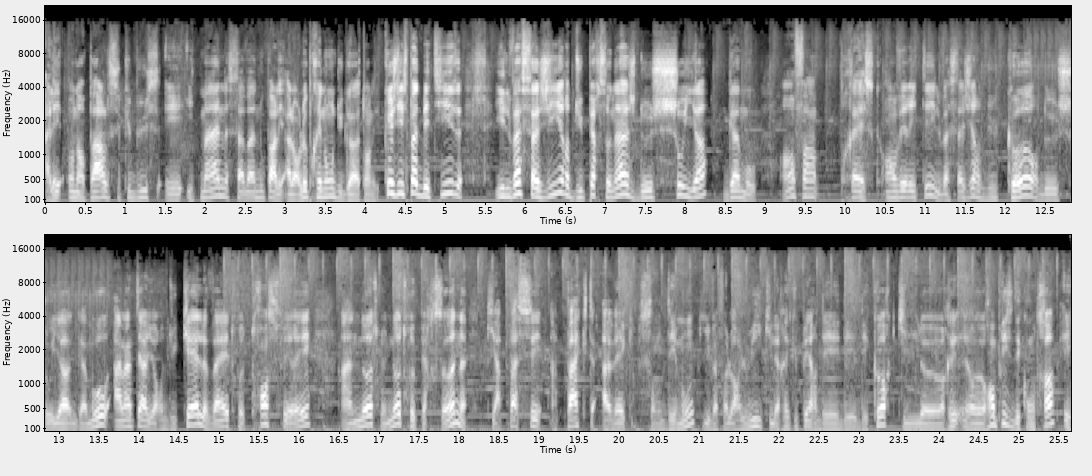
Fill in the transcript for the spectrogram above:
Allez, on en parle, Succubus et Hitman, ça va nous parler. Alors le prénom du gars, attendez, que je dise pas de bêtises, il va s'agir du personnage de Shoya Gamo. Enfin, presque. En vérité, il va s'agir du corps de Shoya Gamo, à l'intérieur duquel va être transféré un autre, une autre personne qui a passé un pacte avec son démon. Il va falloir lui qu'il récupère des, corps, qu'il euh, euh, remplisse des contrats et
